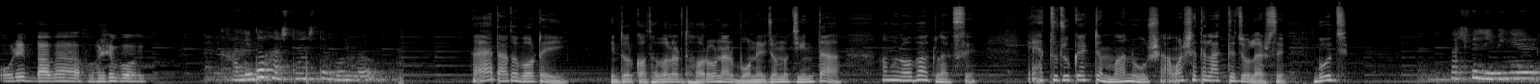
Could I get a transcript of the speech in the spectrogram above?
ওরে বাবা ওরে বল খালিদও হাসতে হাসতে বলল হ্যাঁ তা তো বটেই। কিন্তু ওর কথা বলার ধরন আর বোনের জন্য চিন্তা আমার অবাক লাগছে। এতটুকু একটা মানুষ আমার সাথে লাগতে চলে আসছে বুঝ? কাশফি লিভিংয়ের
